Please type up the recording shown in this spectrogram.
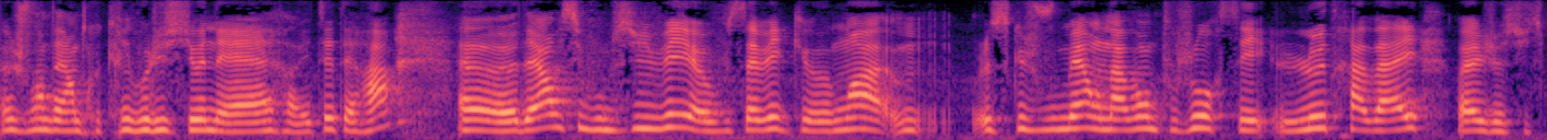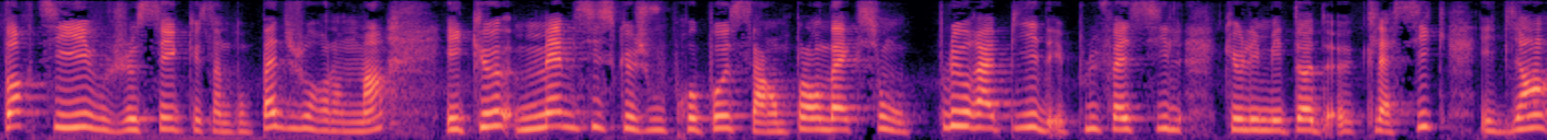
je vendais un truc révolutionnaire, etc. D'ailleurs, si vous me suivez, vous savez que moi, ce que je vous mets en avant toujours, c'est le travail. Ouais, je suis sportive, je sais que ça ne tombe pas du jour au lendemain, et que même si ce que je vous propose, c'est un plan d'action plus rapide et plus facile que les méthodes classiques, eh bien,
